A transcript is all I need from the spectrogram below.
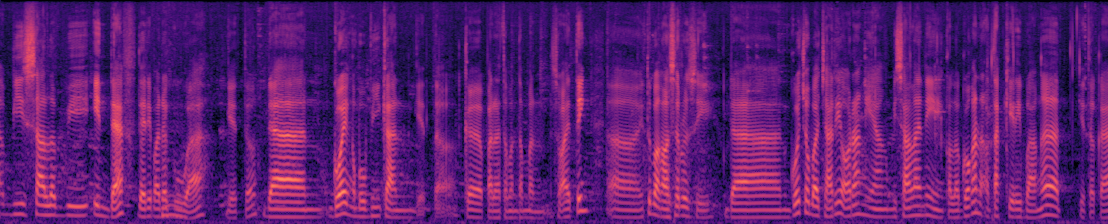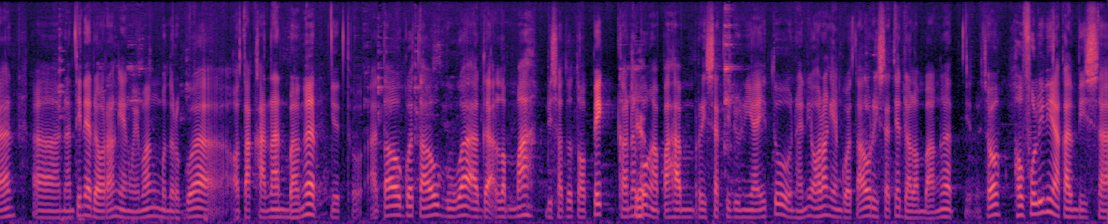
uh, bisa lebih in depth daripada gua gitu. Dan gue yang ngebumikan gitu kepada teman-teman. So I think uh, itu bakal seru sih. Dan gue coba cari orang yang misalnya nih kalau gue kan otak kiri banget gitu kan Uh, nanti ini ada orang yang memang menurut gue otak kanan banget gitu. Atau gue tahu gue agak lemah di suatu topik karena Ya. gue nggak paham riset di dunia itu. Nah ini orang yang gue tahu risetnya dalam banget gitu. So hopefully ini akan bisa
